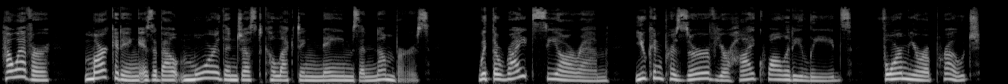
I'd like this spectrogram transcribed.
However, marketing is about more than just collecting names and numbers. With the right CRM, you can preserve your high quality leads, form your approach,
